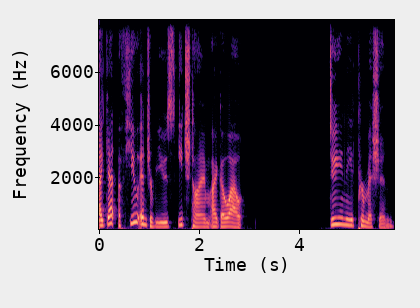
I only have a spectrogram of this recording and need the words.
I get a few interviews each time I go out. Do you need permission?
